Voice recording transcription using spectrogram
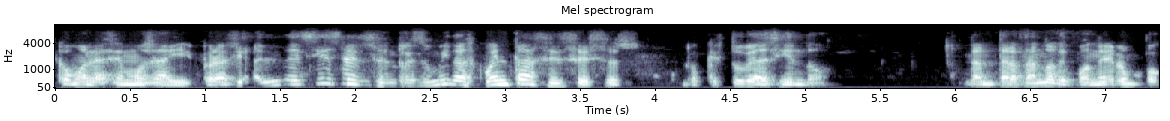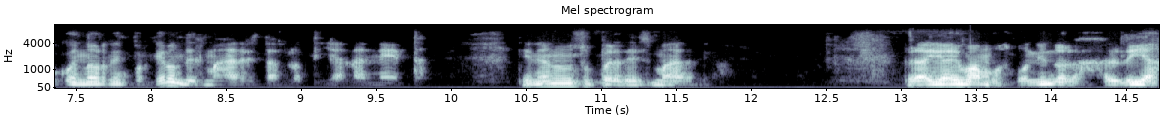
cómo le hacemos ahí. Pero así, así es, es, en resumidas cuentas, es eso es lo que estuve haciendo. Tan- tratando de poner un poco en orden, porque era un desmadre esta flotilla, la neta. Tenían un súper desmadre. Pero ahí, ahí vamos, poniéndola al día.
